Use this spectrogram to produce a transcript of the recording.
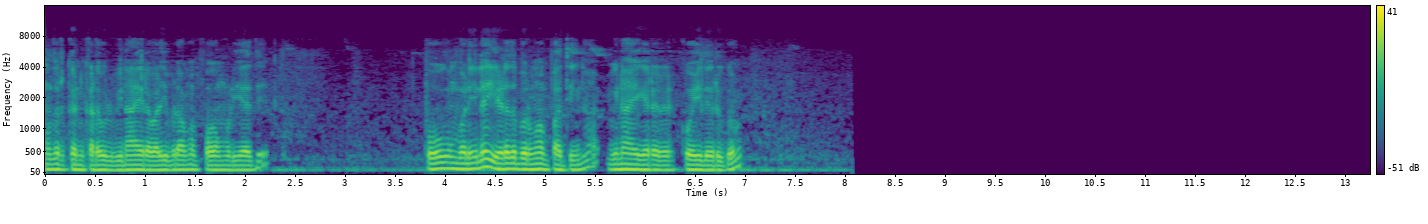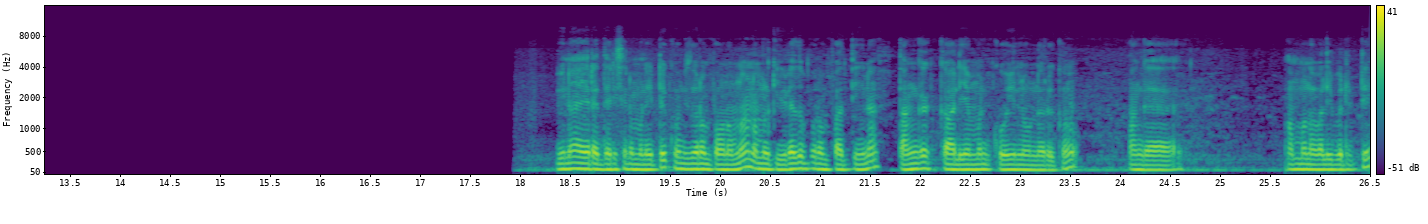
முதற்கண் கடவுள் விநாயகரை வழிபடாமல் போக முடியாது. போகும் வழியில் இடதுபுறமாக பார்த்தீங்கன்னா விநாயகர் கோயில் இருக்கும். விநாயகரை தரிசனம் பண்ணிவிட்டு கொஞ்சம் தூரம் போனோம்னா நம்மளுக்கு இடதுபுறம் பார்த்தீங்கன்னா தங்க காளியம்மன் கோயில் ஒன்று இருக்கும். அங்கே அம்மனை வழிபட்டுட்டு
